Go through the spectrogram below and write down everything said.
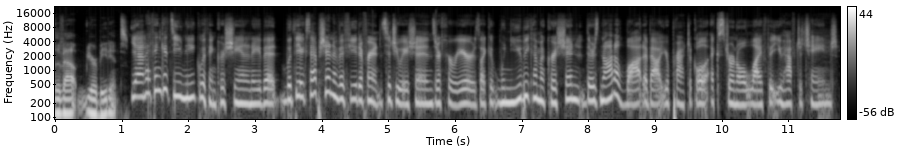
live out your obedience. Yeah, and I think it's unique within Christianity that, with the exception of a few different situations or careers, like when you become a Christian, there's not a lot about your practical external life that you have to change,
